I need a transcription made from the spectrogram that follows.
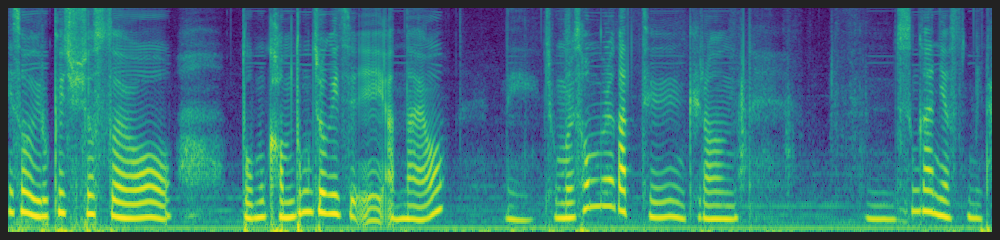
해서 이렇게 주셨어요. 너무 감동적이지 않나요? 네, 정말 선물 같은 그런 음, 순간이었습니다.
